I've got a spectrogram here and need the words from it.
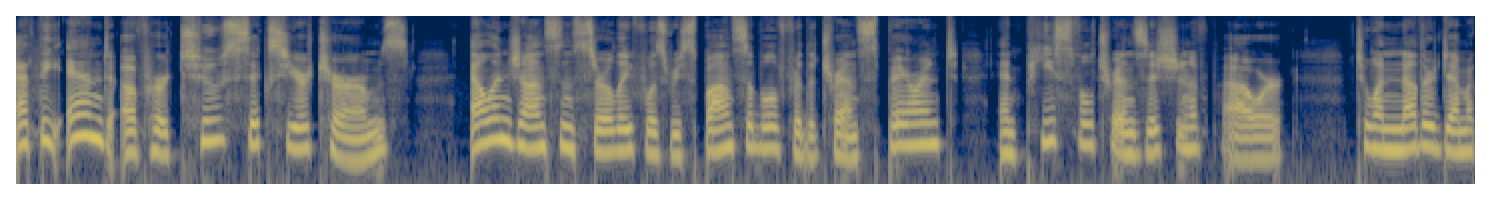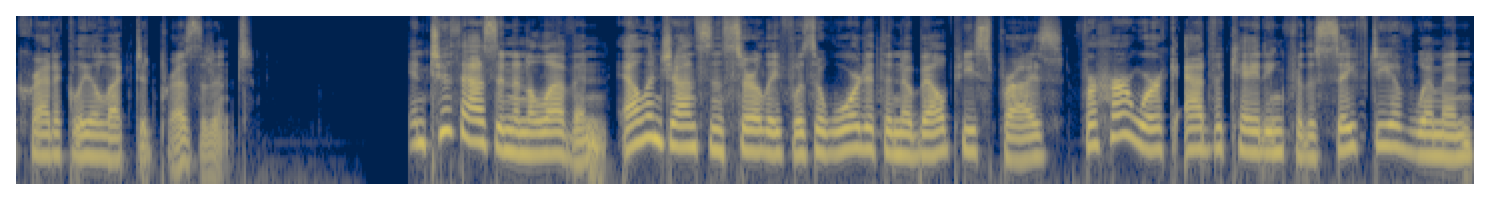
At the end of her two six year terms, Ellen Johnson Sirleaf was responsible for the transparent and peaceful transition of power to another democratically elected president. In 2011, Ellen Johnson Sirleaf was awarded the Nobel Peace Prize for her work advocating for the safety of women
